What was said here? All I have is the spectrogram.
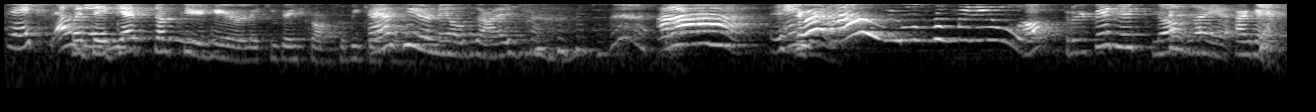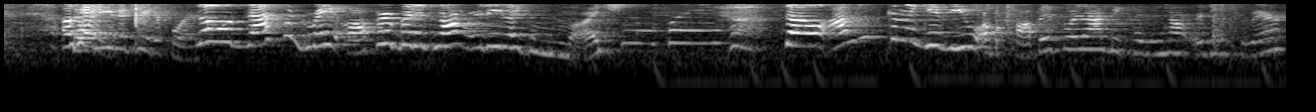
six, I'll but give they you get stuck to your hair, like you guys saw. So be careful. And careful. to your nails, guys. ah! It And- Ow! You almost broke my nail. Oh, three fidgets. No, not yet. Okay. So what are you gonna trade it for? So that's a great offer, but it's not really like much, you know what I'm saying? So I'm just gonna give you a poppet for that because it's not really too rare.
